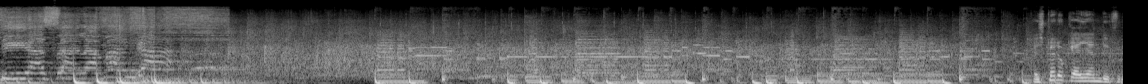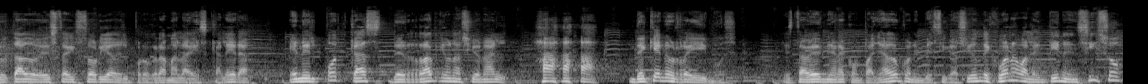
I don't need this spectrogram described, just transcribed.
Díaz Salamanca. Espero que hayan disfrutado de esta historia del programa La Escalera en el podcast de Radio Nacional. Ja, ja, ja, ¿de qué nos reímos? Esta vez me han acompañado con investigación de Juana Valentina Enciso,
